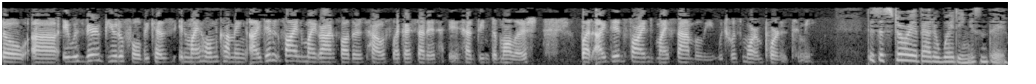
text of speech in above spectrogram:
So uh, it was very beautiful because in my homecoming, I didn't find my grandfather's house. Like I said, it it had been demolished, but I did find my family, which was more important to me. There's a story about a wedding, isn't there?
